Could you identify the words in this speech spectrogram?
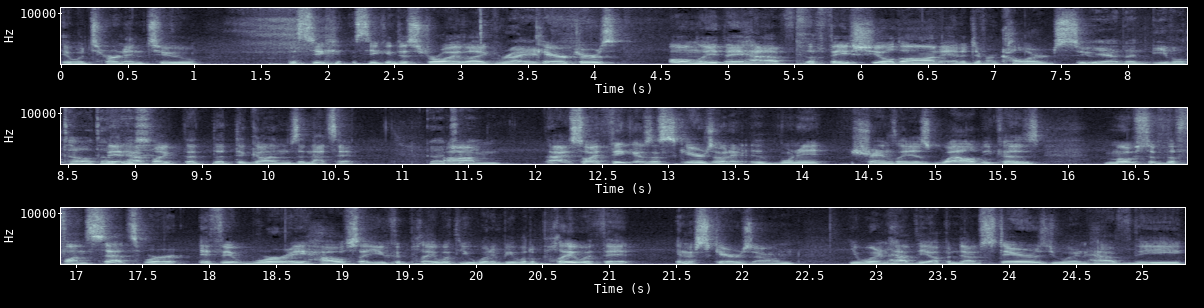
it would turn into the seek, seek and destroy like Right. characters. Only they have the face shield on and a different colored suit. Yeah, the evil Teletubbies. They'd have like the, the, the guns and that's it. Gotcha. Um, so I think as a scare zone, it, it wouldn't translate as well because most of the fun sets were if it were a house that you could play with, you wouldn't be able to play with it in a scare zone. You wouldn't have the up and down stairs. You wouldn't have the,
